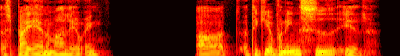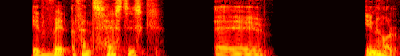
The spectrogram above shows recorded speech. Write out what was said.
altså barrieren er meget lav, ikke? Og, og det giver på den ene side et, et vel fantastisk øh, indhold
